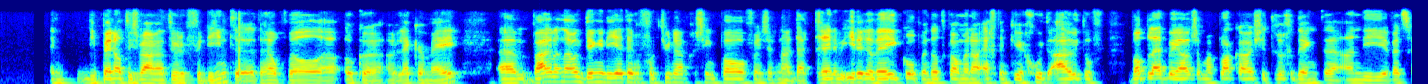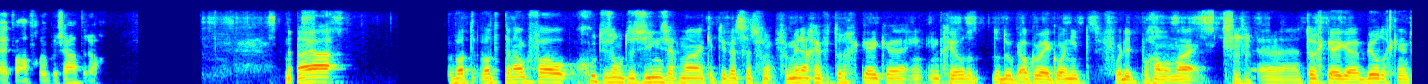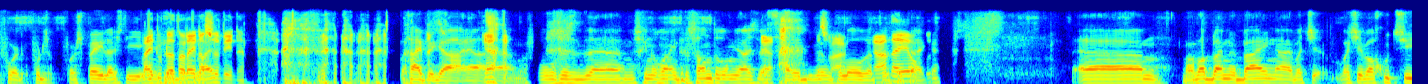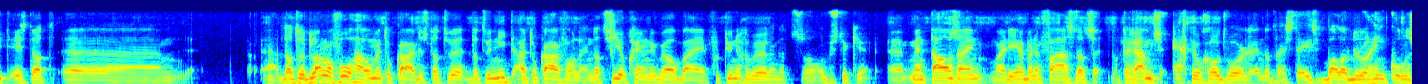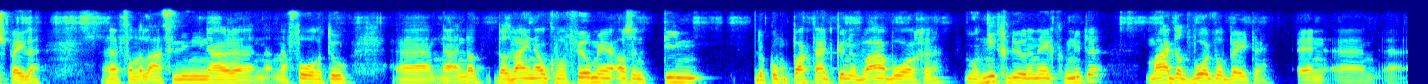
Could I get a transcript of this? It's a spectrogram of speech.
En die penalties waren natuurlijk verdiend. Eh, Het helpt wel eh, ook eh, lekker mee. Ehm, waren er nou ook dingen die jij tegen Fortuna hebt gezien, Paul? Of je zegt, nou, daar trainen we iedere week op en dat kwam er nou echt een keer goed uit? Of wat blijft bij jou zeg maar, plakken als je terugdenkt aan die wedstrijd van afgelopen zaterdag? Nou ja, wat, wat in elk geval goed is om te zien, zeg maar. Ik heb die wedstrijd van, vanmiddag even teruggekeken in, in het geheel. Dat, dat doe ik elke week hoor, niet voor dit programma, maar eh, teruggekeken, beeldig geknipt voor, voor, voor spelers die. wij doen dat alleen als we winnen. Begrijp ik, ja, ja, Ja. ja. Maar voor ons is het eh, misschien nog wel interessanter om juist Ja, wedstrijden die we verloren Ja, nee, te heel kijken. Ehm, maar wat blijft me bij? Nou, wat, je, wat je wel goed ziet is dat, ehm, dat we het langer volhouden met elkaar. Dus dat we, dat we niet uit elkaar vallen. En dat zie je op een gegeven moment wel bij Fortuna gebeuren. Dat zal ook een stukje eh, mentaal zijn. Maar die hebben een fase dat, ze, dat de ruimtes echt heel groot worden. En dat wij steeds ballen er doorheen konden spelen. eh, van de laatste linie naar, eh, naar, voren toe. Nou, en dat, dat wij in elk geval veel meer als een team de compactheid kunnen waarborgen. Nog niet gedurende 90 minuten. Maar dat wordt wel beter. En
